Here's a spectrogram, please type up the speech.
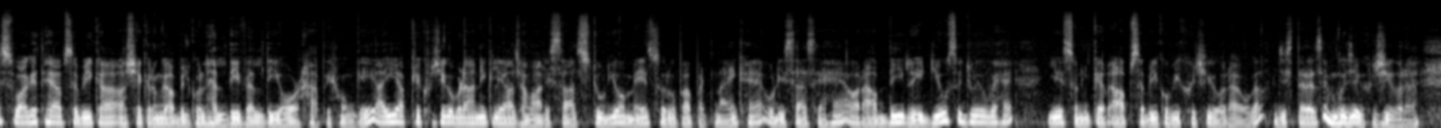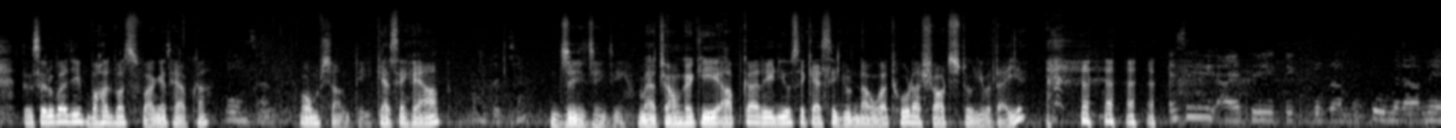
स्वागत है आप सभी का। आशा करूँगा आप बिल्कुल हेल्दी वेल्दी और हैप्पी होंगे। आइए आपकी खुशी को बढ़ाने के लिए आज हमारे साथ स्टूडियो में स्वरूपा पटनायक हैं उड़ीसा से हैं और आप भी रेडियो से जुड़े हुए हैं। ये सुनकर आप सभी को भी खुशी हो रहा होगा जिस तरह से मुझे खुशी हो रहा है। तो स्वरूपा जी बहुत बहुत स्वागत है आपका। ओम शांति। कैसे हैं आप? अच्छा। जी जी जी। मैं चाहूँगा कि आपका रेडियो से कैसे जुड़ना हुआ थोड़ा शॉर्ट स्टोरी बताइए। ऐसे ही एक प्रोग्राम में तो मेरा मैं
